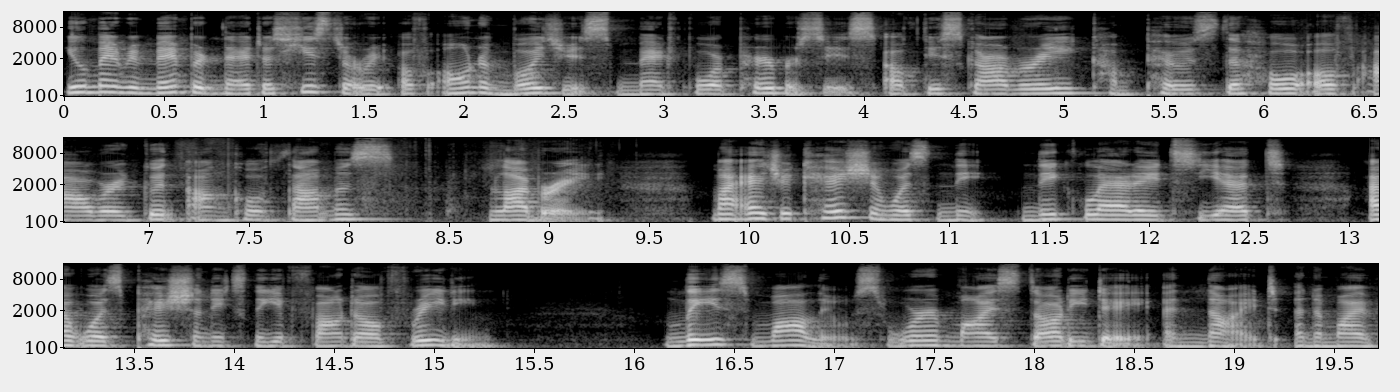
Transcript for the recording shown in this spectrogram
You may remember that the history of all the voyages made for purposes of discovery composed the whole of our good Uncle Thomas' library. My education was ne neglected, yet I was passionately fond of reading. These volumes were my study day and night, and my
